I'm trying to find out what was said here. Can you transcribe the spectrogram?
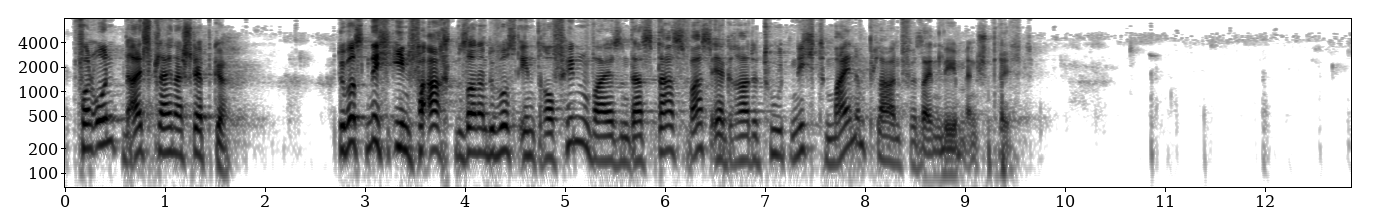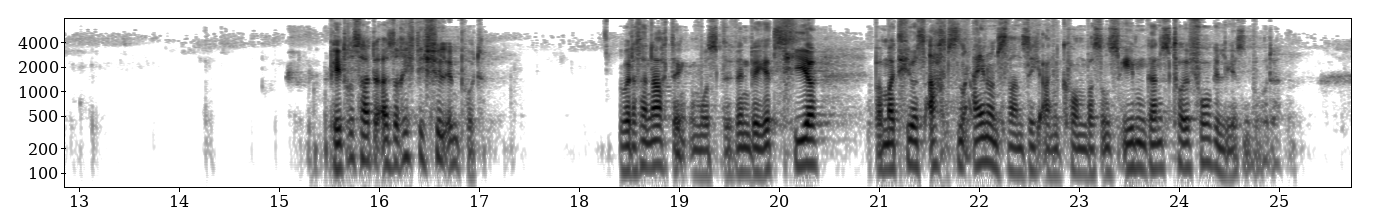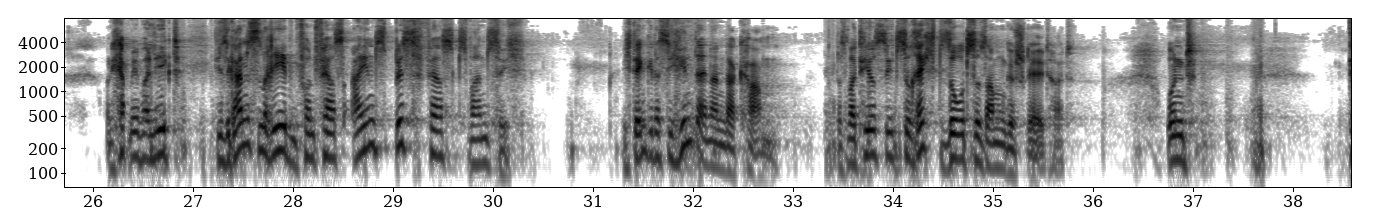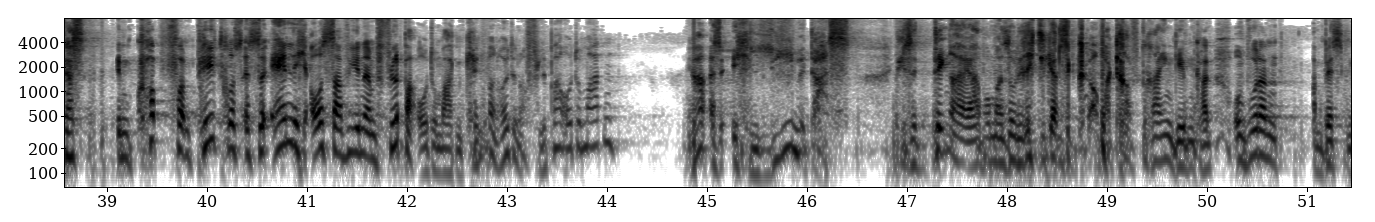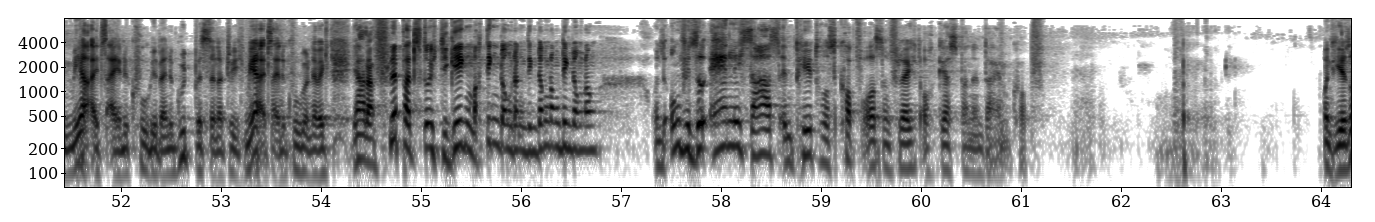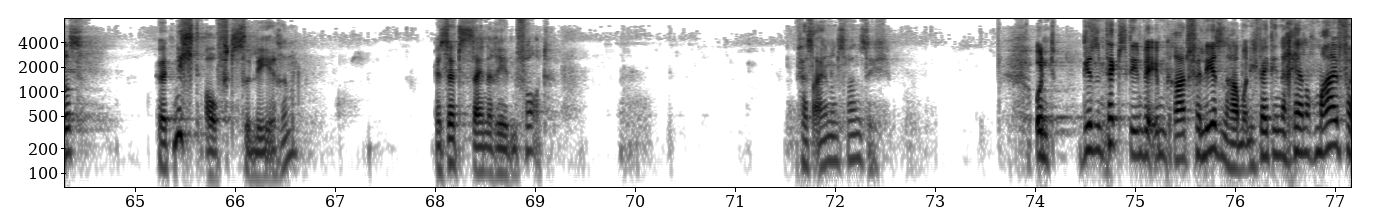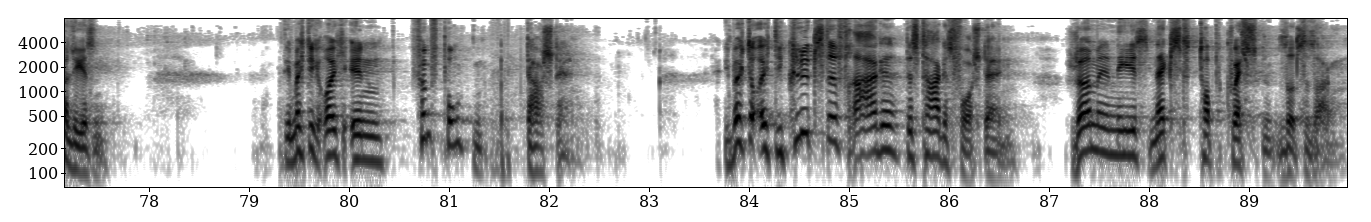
Von unten als kleiner Steppke. Du wirst nicht ihn verachten, sondern du wirst ihn darauf hinweisen, dass das, was er gerade tut, nicht meinem Plan für sein Leben entspricht. Petrus hatte also richtig viel Input, über das er nachdenken musste. Wenn wir jetzt hier bei Matthäus 18, 21 ankommen, was uns eben ganz toll vorgelesen wurde. Und ich habe mir überlegt, diese ganzen Reden von Vers 1 bis Vers 20, ich denke, dass sie hintereinander kamen, dass Matthäus sie zu Recht so zusammengestellt hat. Und dass im Kopf von Petrus es so ähnlich aussah wie in einem Flipperautomaten. Kennt man heute noch Flipperautomaten? Ja, also ich liebe das. Diese Dinger, ja, wo man so die richtige ganze Körperkraft reingeben kann und wo dann am besten mehr als eine Kugel, wenn du gut bist, dann natürlich mehr als eine Kugel unterwegs. Ja, da flippert es durch die Gegend, macht Ding Dong Dong, Ding Dong Dong, Ding Dong Dong. Und irgendwie so ähnlich sah es in Petrus Kopf aus und vielleicht auch gestern in deinem Kopf. Und Jesus hört nicht auf zu lehren, er setzt seine Reden fort. Vers 21. Und diesen Text, den wir eben gerade verlesen haben, und ich werde ihn nachher nochmal verlesen, den möchte ich euch in fünf Punkten darstellen. Ich möchte euch die klügste Frage des Tages vorstellen. Germany's Next Top Question sozusagen.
